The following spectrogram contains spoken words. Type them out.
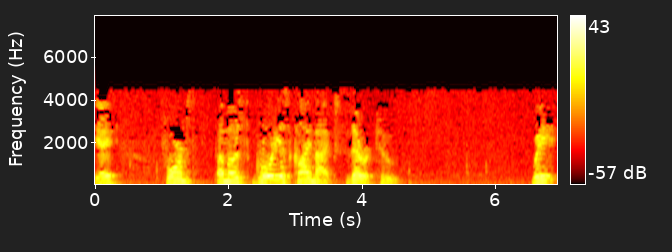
Yea, forms a most glorious climax thereto. We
